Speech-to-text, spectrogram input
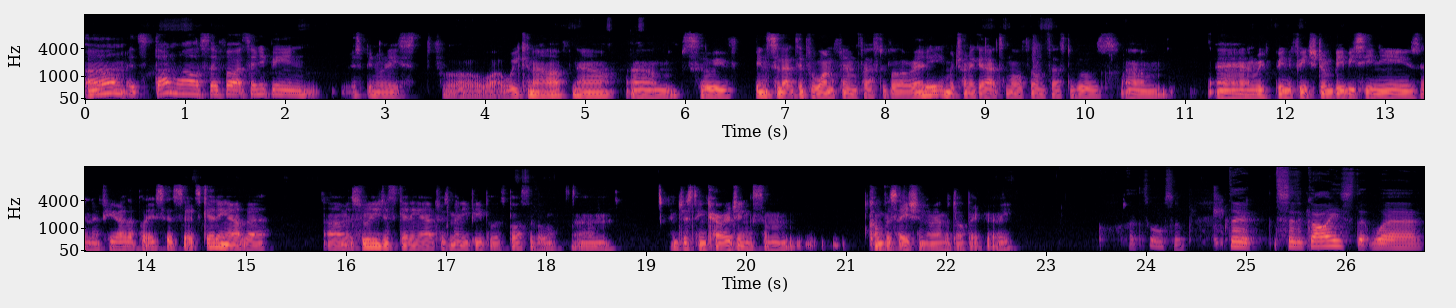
Um, it's done well so far. It's only been it's been released for what, a week and a half now. Um, so we've been selected for one film festival already, and we're trying to get out to more film festivals. Um, and we've been featured on BBC News and a few other places. So it's getting out there. Um, it's really just getting out to as many people as possible, um, and just encouraging some conversation around the topic. Really. That's awesome. The so the guys that were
